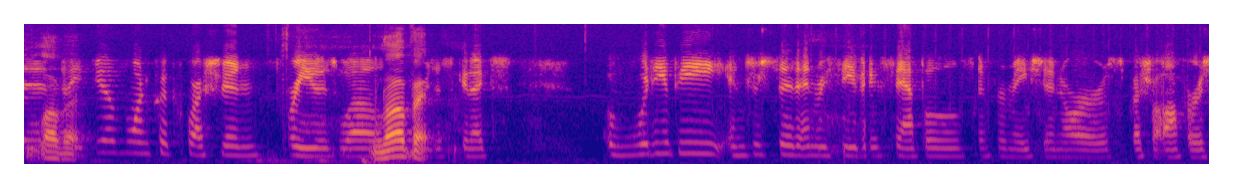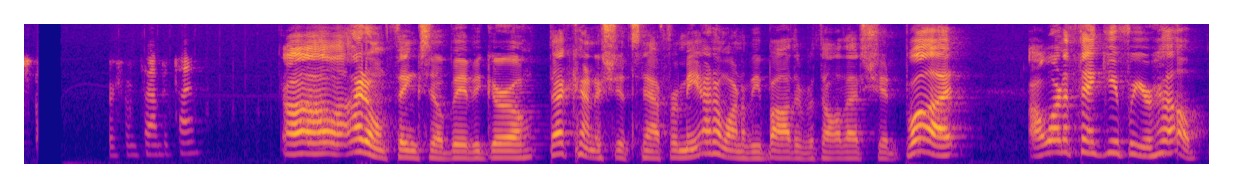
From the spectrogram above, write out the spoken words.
And Love I it. do have one quick question for you as well. Love it. Disconnect. Would you be interested in receiving samples, information, or special offers from time to time? Oh, I don't think so, baby girl. That kind of shit's not for me. I don't want to be bothered with all that shit. But I want to thank you for your help.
